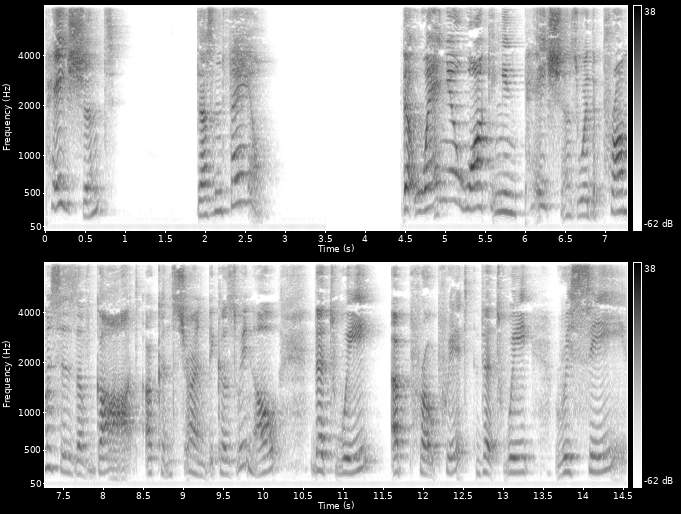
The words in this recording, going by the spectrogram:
patient, doesn't fail that when you're walking in patience where the promises of God are concerned, because we know that we appropriate, that we receive,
